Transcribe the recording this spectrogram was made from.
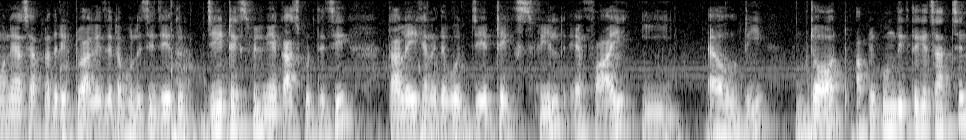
মনে আছে, আপনাদের একটু আগে যেটা বলেছি, যেহেতু যে টেক্সট ফিল্ড নিয়ে কাজ করতেছি তাহলে এখানে দেবো যে text field F I E L D dot আপনি কোন দিক থেকে চাচ্ছেন?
